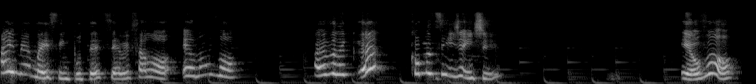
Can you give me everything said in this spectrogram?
Aí minha mãe se emputeceu e falou: Eu não vou. Aí eu falei: Como assim, gente? Eu vou.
